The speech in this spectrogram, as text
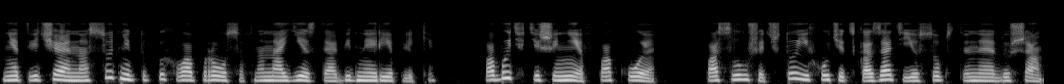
не отвечая на сотни тупых вопросов, на наезды, обидные реплики. Побыть в тишине, в покое, послушать, что ей хочет сказать ее собственная душа.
